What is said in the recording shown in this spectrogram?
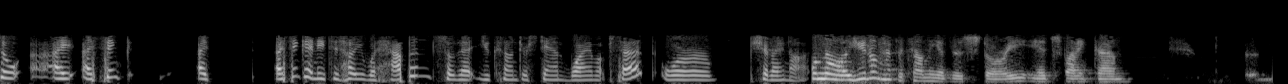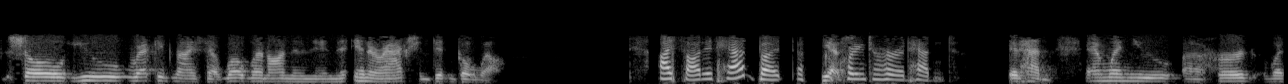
so I I think I I think I need to tell you what happened so that you can understand why I'm upset or should I not? Well, no, you don't have to tell me of this story. It's like, um, so you recognize that what went on in, in the interaction didn't go well. I thought it had, but uh, Yes. according to her, it hadn't. It hadn't. And when you uh, heard what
